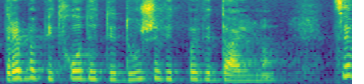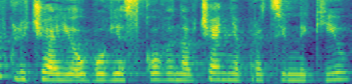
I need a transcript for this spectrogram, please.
треба підходити дуже відповідально. Це включає обов'язкове навчання працівників,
